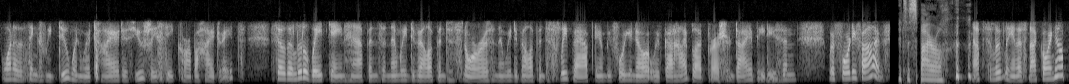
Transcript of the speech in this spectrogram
One of the things we do when we're tired is usually seek carbohydrates. So the little weight gain happens and then we develop into snorers, and then we develop into sleep apnea. And before you know it, we've got high blood pressure and diabetes, and we're 45. It's a spiral. Absolutely, and it's not going up.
